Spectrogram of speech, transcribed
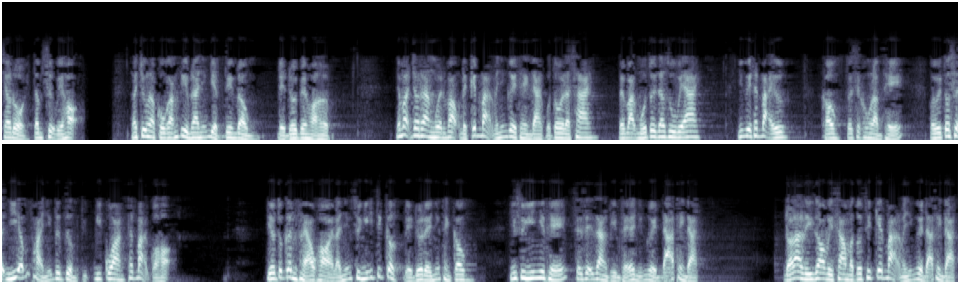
trao đổi, tâm sự với họ. Nói chung là cố gắng tìm ra những điểm tương đồng để đôi bên hòa hợp. Nếu bạn cho rằng nguyện vọng để kết bạn với những người thành đạt của tôi là sai, vậy bạn muốn tôi giao du với ai? Những người thất bại ư? Không, tôi sẽ không làm thế, bởi vì tôi sợ nhiễm phải những tư tưởng bi quan thất bại của họ. Điều tôi cần phải học hỏi là những suy nghĩ tích cực để đưa đến những thành công. Những suy nghĩ như thế sẽ dễ dàng tìm thấy ở những người đã thành đạt. Đó là lý do vì sao mà tôi thích kết bạn với những người đã thành đạt.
